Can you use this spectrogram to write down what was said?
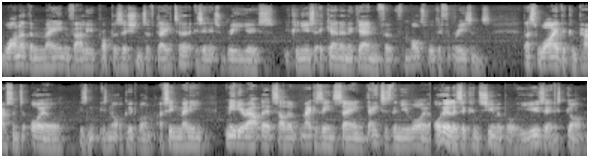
one of the main value propositions of data is in its reuse. You can use it again and again for, for multiple different reasons. That's why the comparison to oil is, is not a good one. I've seen many media outlets, other magazines saying data is the new oil. Oil is a consumable. You use it and it's gone.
